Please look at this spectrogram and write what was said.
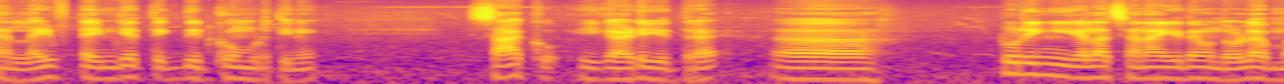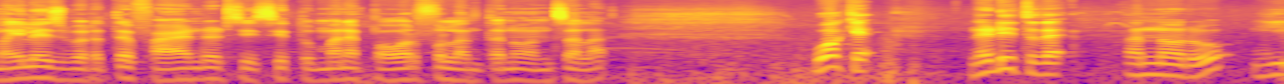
ನಾನು ಲೈಫ್ ಟೈಮ್ಗೆ ತೆಗೆದಿಟ್ಕೊಂಬಿಡ್ತೀನಿ ಸಾಕು ಈ ಗಾಡಿ ಇದ್ದರೆ ಟೂರಿಂಗಿಗೆಲ್ಲ ಚೆನ್ನಾಗಿದೆ, ಒಂದು ಒಳ್ಳೆ ಮೈಲೇಜ್ ಬರುತ್ತೆ. ಫೈವ್ ಹಂಡ್ರೆಡ್ ಸಿ ಸಿ ತುಂಬಾ ಪವರ್ಫುಲ್ ಅಂತಲೂ ಅನಿಸಲ್ಲ. ಓಕೆ ನಡೀತದೆ ಅನ್ನೋರು ಈ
